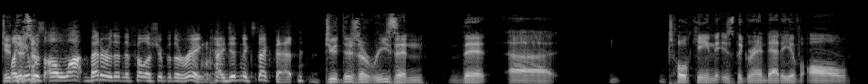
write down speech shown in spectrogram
dude. like it was a, a lot better than the Fellowship of the Ring. I didn't expect that. dude. There's a reason that uh, Tolkien is the granddaddy of all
